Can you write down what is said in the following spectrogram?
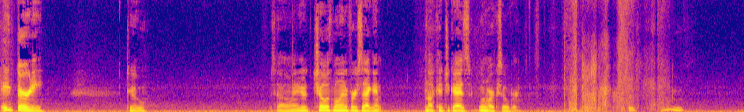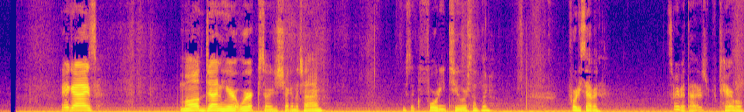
It's 8.30 too. So I'm going to go chill with Melinda for a second. And I'll catch you guys when work's over. Hey guys. I'm all done here at work. Sorry, just checking the time. Looks like 42 or something. 47. Sorry about that. It was terrible.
